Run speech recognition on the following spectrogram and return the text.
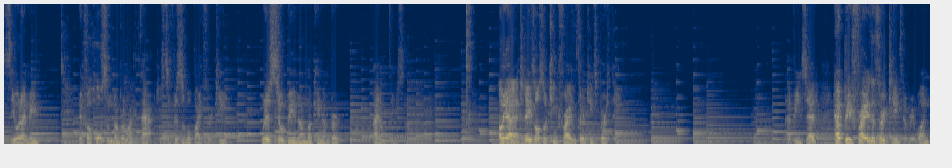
See what I mean? If a wholesome number like that is divisible by 13, would it still be an unlucky number? I don't think so. Oh yeah, and today is also King Friday the 13th's birthday. That being said, happy Friday the 13th, everyone!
